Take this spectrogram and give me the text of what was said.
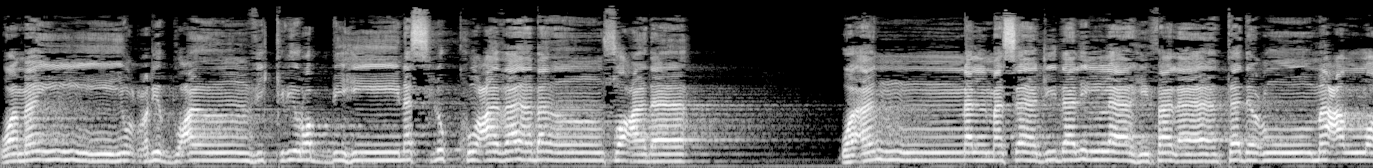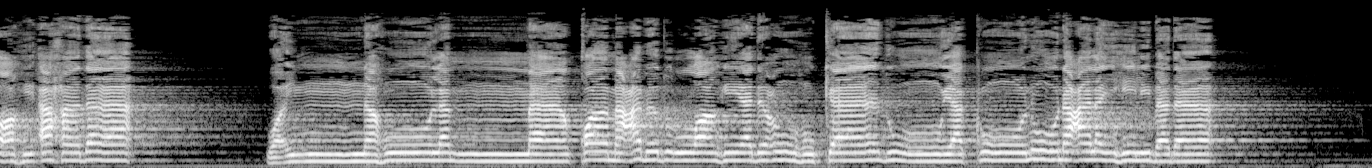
ومن يعرض عن ذكر ربه نسلكه عذابا صعدا وان المساجد لله فلا تدعوا مع الله احدا وانه لما قام عبد الله يدعوه كادوا يكونون عليه لبدا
